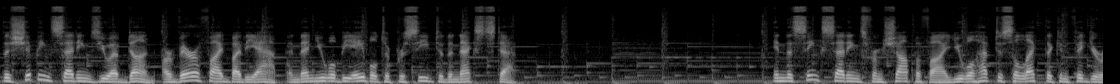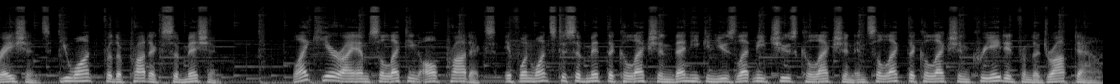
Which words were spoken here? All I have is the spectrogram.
The shipping settings you have done are verified by the app and then you will be able to proceed to the next step. In the sync settings from Shopify you will have to select the configurations you want for the product submission. Like here I am selecting all products, if one wants to submit the collection then he can use let me choose collection and select the collection created from the drop-down.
